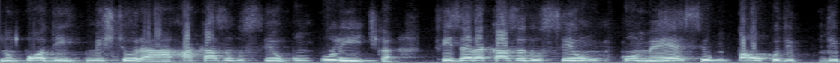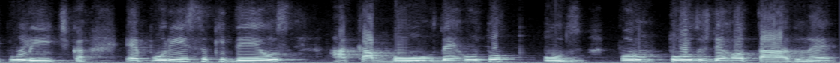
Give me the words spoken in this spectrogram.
não pode misturar a casa do Senhor com política. Fizeram a casa do Senhor um comércio, um palco de, de política. É por isso que Deus acabou, derrotou todos. Foram todos derrotados, né?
